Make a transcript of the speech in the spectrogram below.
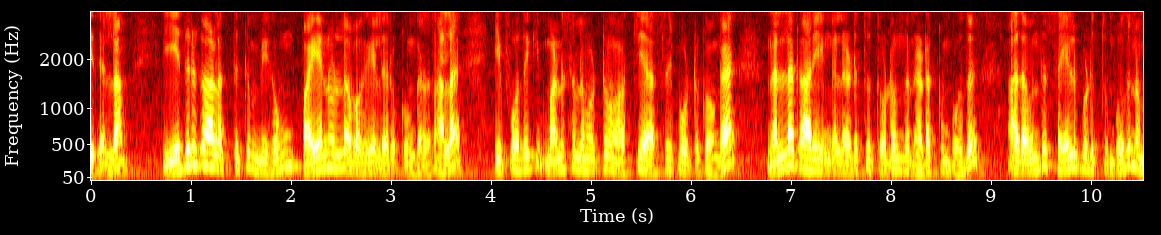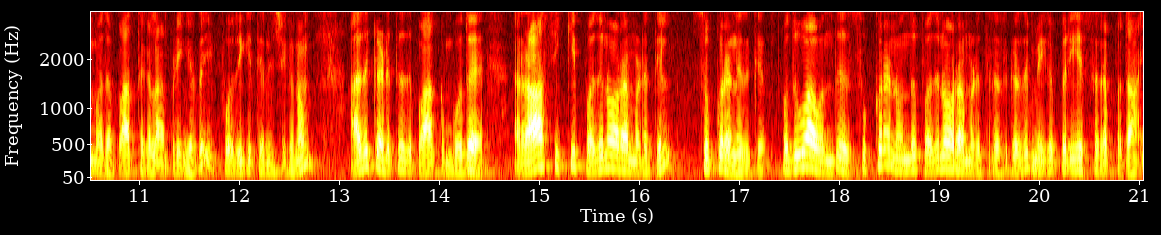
இதெல்லாம் எதிர்காலத்துக்கு மிகவும் பயனுள்ள வகையில் இருக்குங்கிறதுனால இப்போதைக்கு மனசில் மட்டும் அசி அசை போட்டுக்கோங்க. நல்ல காரியங்கள் அடுத்து தொடங்க நடக்கும்போது அதை வந்து செயல்படுத்தும் போது நம்ம அதை பார்த்துக்கலாம் அப்படிங்கிறத இப்போதைக்கு தெரிஞ்சுக்கணும். அதுக்கு அடுத்தது பார்க்கும்போது ராசிக்கு பதினோராம் இடத்தில் சுக்கிரன் இருக்குது பொதுவாக வந்து சுக்கரன் வந்து பதினோராம் இடத்துல இருக்கிறது மிகப்பெரிய சிறப்பு தான்.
